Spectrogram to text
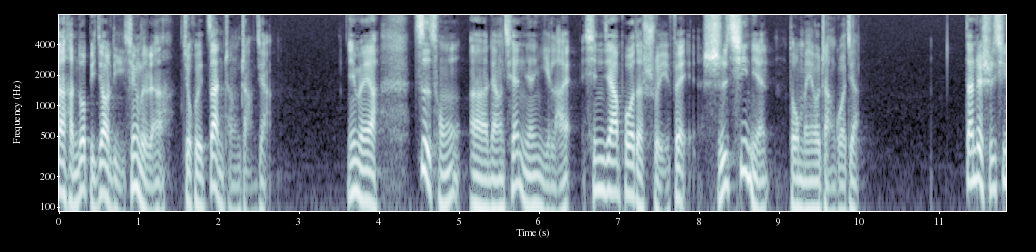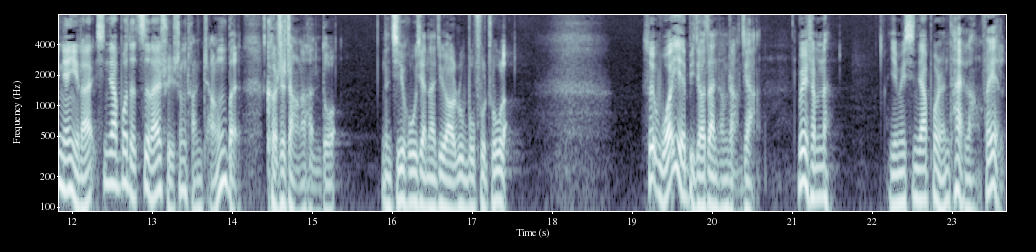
但很多比较理性的人啊，就会赞成涨价，因为啊，自从呃两千年以来，新加坡的水费十七年都没有涨过价。但这十七年以来，新加坡的自来水生产成本可是涨了很多，那几乎现在就要入不敷出了。所以我也比较赞成涨价，为什么呢？因为新加坡人太浪费了。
